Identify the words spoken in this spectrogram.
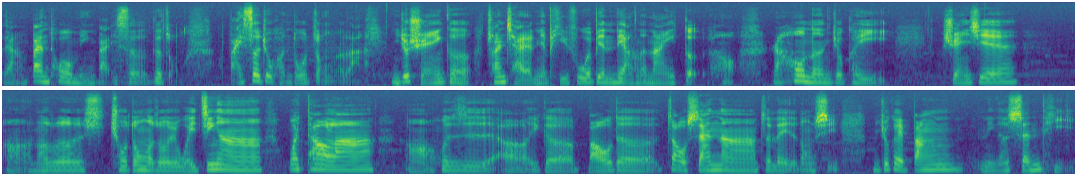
这样半透明白色，各种白色就很多种了啦。你就选一个穿起来你的皮肤会变亮的那一个，好，然后呢，你就可以选一些。啊，比方说秋冬的时候有围巾啊、外套啦，啊，或者是呃一个薄的罩衫呐、啊、之类的东西，你就可以帮你的身体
